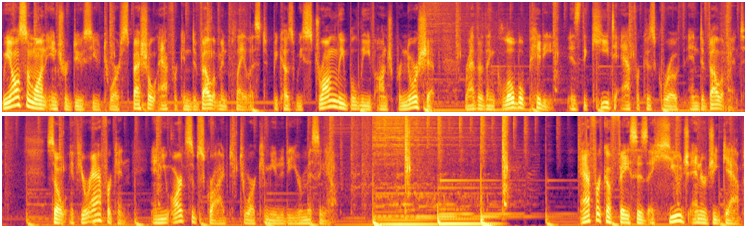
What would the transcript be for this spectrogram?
We also want to introduce you to our special African development playlist because we strongly believe entrepreneurship, rather than global pity, is the key to Africa's growth and development. So if you're African and you aren't subscribed to our community, you're missing out. Africa faces a huge energy gap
